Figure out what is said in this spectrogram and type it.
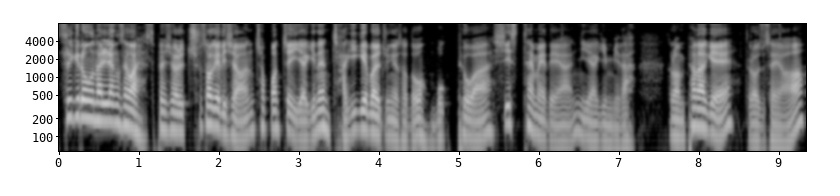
슬기로운 한량생활 special 추석 에디션 첫 번째 이야기는 자기개발 중에서도 목표와 시스템에 대한 이야기입니다. 그럼 편하게 들어주세요.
